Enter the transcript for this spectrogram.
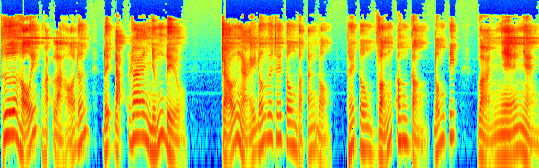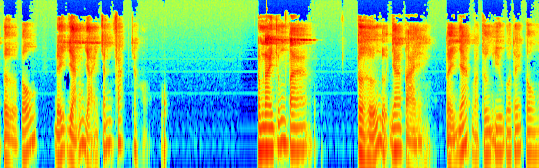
thưa hỏi hoặc là họ đến để đặt ra những điều trở ngại đối với thế tôn và tăng đoàn. Thế tôn vẫn ân cần đón tiếp và nhẹ nhàng từ tốn để giảng dạy chánh pháp cho họ. Hôm nay chúng ta thừa hưởng được gia tài, tuệ giác và thương yêu của thế tôn.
